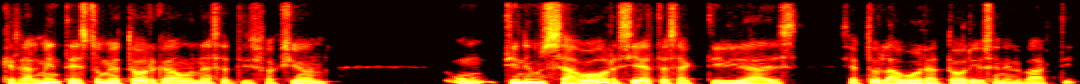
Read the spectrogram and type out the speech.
que realmente esto me otorga una satisfacción, tiene un sabor, ciertas actividades, ciertos laboratorios en el bhakti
